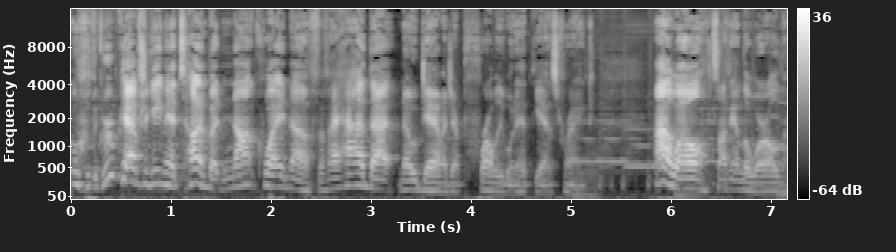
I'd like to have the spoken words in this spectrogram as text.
ooh, the group capture gave me a ton, but not quite enough. If I had that no damage, I probably would have hit the S rank. Ah well, it's not the end of the world.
